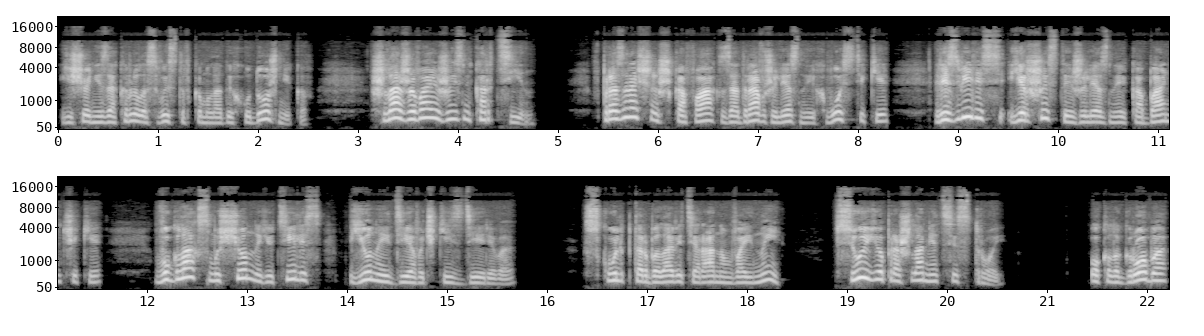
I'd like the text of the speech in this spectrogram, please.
еще не закрылась выставка молодых художников, шла живая жизнь картин. В прозрачных шкафах, задрав железные хвостики, резвились ершистые железные кабанчики, в углах смущенно ютились юные девочки из дерева. Скульптор была ветераном войны, всю ее прошла медсестрой. Около гроба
